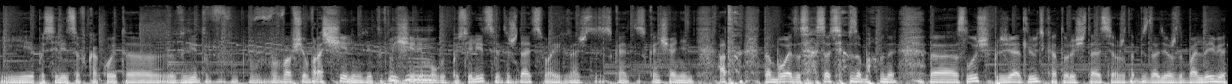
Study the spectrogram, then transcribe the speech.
и поселиться в какой-то, вообще в расщелине, где-то в пещере mm-hmm. могут поселиться и ждать своих, значит, скончания. А там бывает совсем забавный э, случай, приезжают люди, которые считают себя уже там, безнадежно больными,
